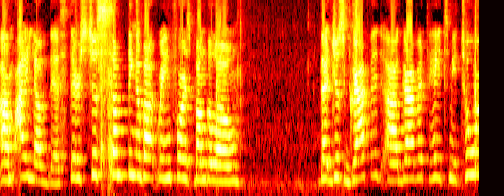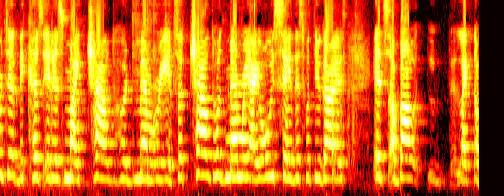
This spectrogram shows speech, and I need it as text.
Um, I love this. There's just something about Rainforest Bungalow that just uh, gravitates me towards it because it is my childhood memory. It's a childhood memory. I always say this with you guys. It's about like the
